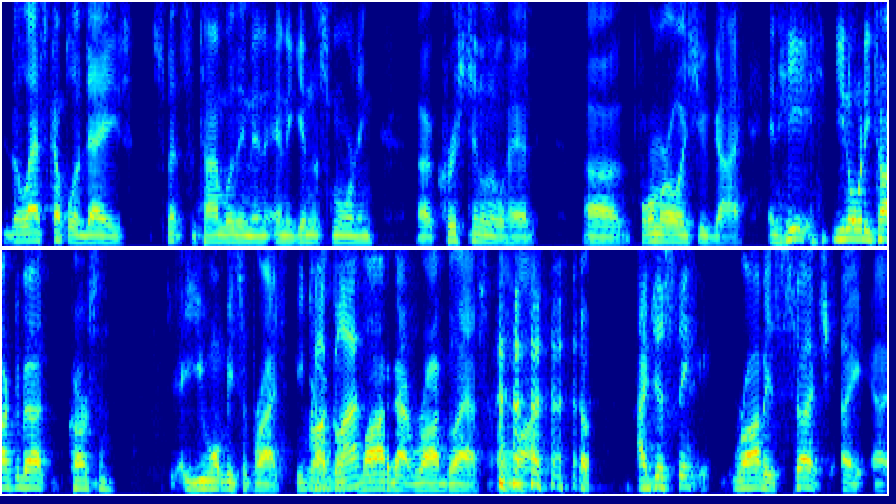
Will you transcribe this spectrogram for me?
the last couple of days, spent some time with him and, and again this morning, uh, Christian Littlehead, uh, former OSU guy. And he, you know what he talked about, Carson? you won't be surprised. He Rob talked Glass? a lot about Rob Glass, a lot. so I just think Rob is such a, a,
